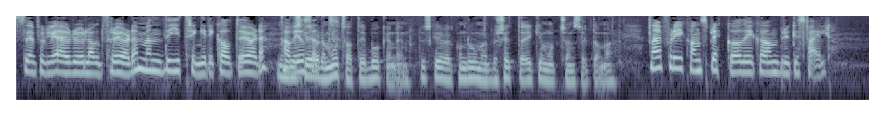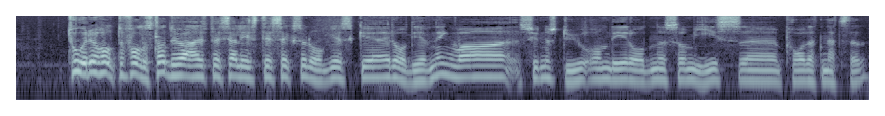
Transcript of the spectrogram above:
selvfølgelig er det lagd for å gjøre det, men de trenger ikke alltid å gjøre det. Men du skriver det motsatte i boken din. Du skriver at kondomer beskytter ikke mot kjønnssykdommer. Nei, for de kan sprekke, og de kan brukes feil. Tore Holte Follestad, du er spesialist i sexologisk eh, rådgivning. Hva synes du om de rådene som gis eh, på dette nettstedet?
